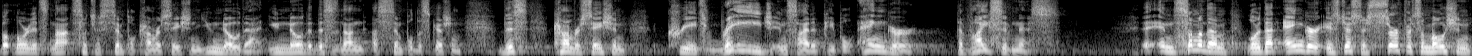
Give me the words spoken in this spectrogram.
But Lord, it's not such a simple conversation. You know that. You know that this is not a simple discussion. This conversation creates rage inside of people, anger, divisiveness. And some of them, Lord, that anger is just a surface emotion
